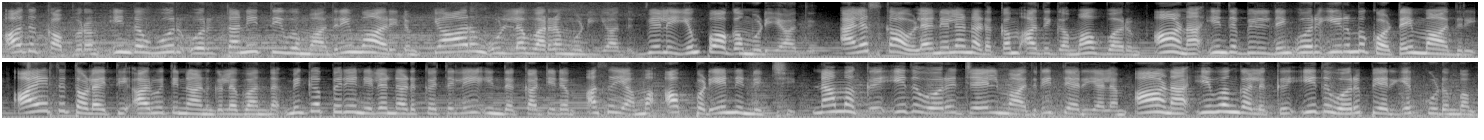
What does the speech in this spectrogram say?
அதுக்கப்புறம் இந்த ஊர் ஒரு தனித்தீவு மாதிரி மாறிடும். யாரும் உள்ள வர முடியாது. வெளியும் போக முடியாது. அலஸ்காவுல நிலநடுக்கம் அதிகமா வரும். ஆனா இந்த பில்டிங் ஒரு இரும்பு கோட்டை மாதிரி. ஆயிரத்தி தொள்ளாயிரத்தி அறுபத்தி நான்குல வந்த மிகப்பெரிய நிலநடுக்கத்திலே இந்த கட்டிடம் அசையாம அப்படியே நின்னுச்சு. நமக்கு இது ஒரு ஜெயில் மாதிரி தெரியலாம். ஆனா இவங்களுக்கு இது ஒரு பெரிய குடும்பம்.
